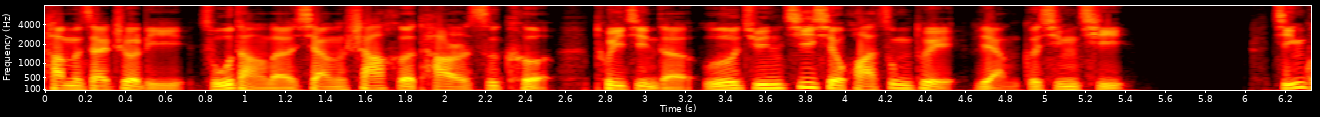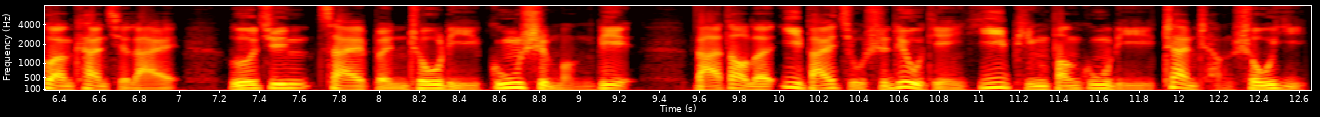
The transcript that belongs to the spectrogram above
他们在这里阻挡了向沙赫塔尔斯克推进的俄军机械化纵队两个星期。尽管看起来俄军在本周里攻势猛烈，拿到了一百九十六点一平方公里战场收益，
